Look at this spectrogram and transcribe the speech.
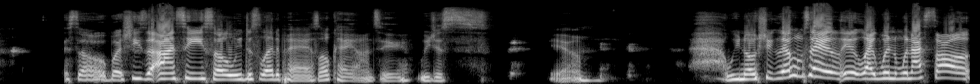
so, but she's an auntie, so we just let it pass. Okay, auntie. We just, yeah we know she. That's what I'm saying. It, like when when I saw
